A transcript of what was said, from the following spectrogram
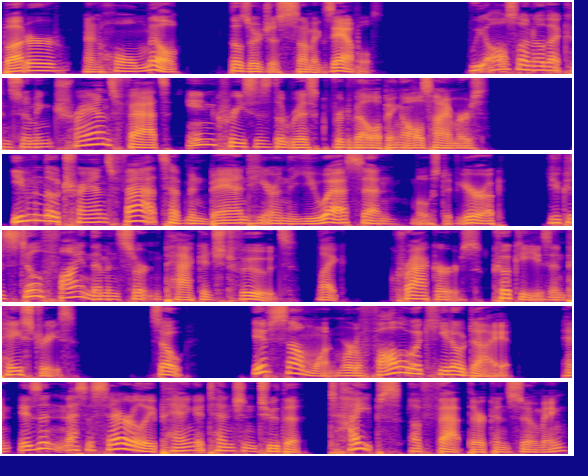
butter, and whole milk. Those are just some examples. We also know that consuming trans fats increases the risk for developing Alzheimer's. Even though trans fats have been banned here in the US and most of Europe, you could still find them in certain packaged foods, like crackers, cookies, and pastries. So, if someone were to follow a keto diet and isn't necessarily paying attention to the types of fat they're consuming,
